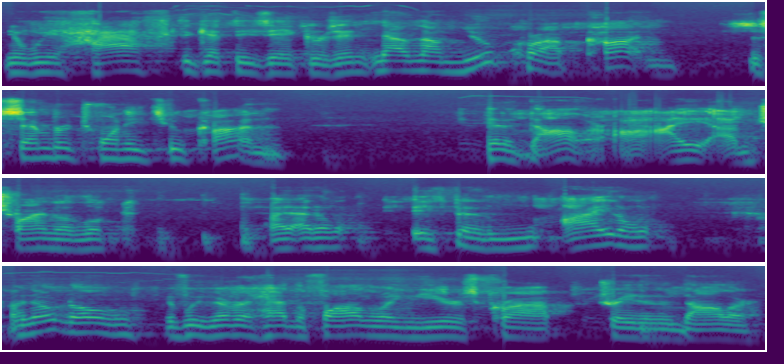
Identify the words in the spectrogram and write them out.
you know, we have to get these acres in now. Now, new crop cotton, December twenty two cotton hit a dollar. I, I'm trying to look. I, I don't. It's been. I don't. I don't know if we've ever had the following year's crop trade at a dollar.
